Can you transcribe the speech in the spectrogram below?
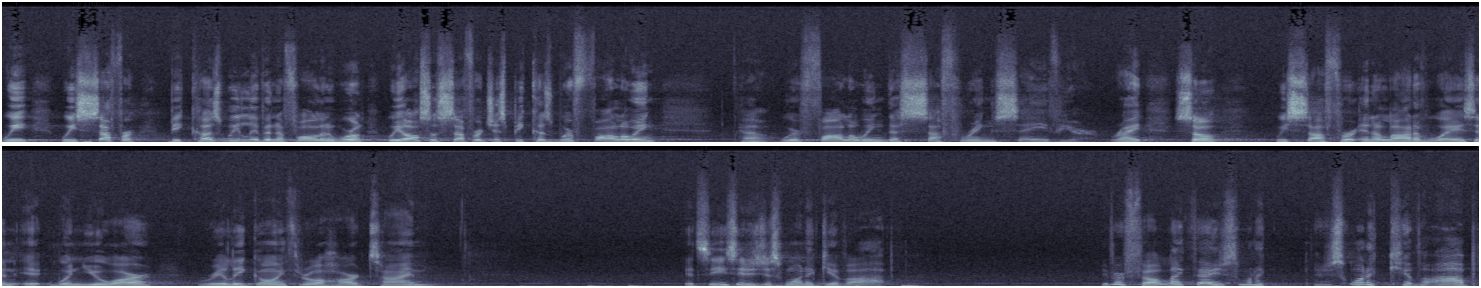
We, we suffer because we live in a fallen world. We also suffer just because we're following uh, we're following the suffering Savior, right? So we suffer in a lot of ways, and it, when you are really going through a hard time, it's easy to just want to give up. You ever felt like that? You just want to, I just want to give up.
